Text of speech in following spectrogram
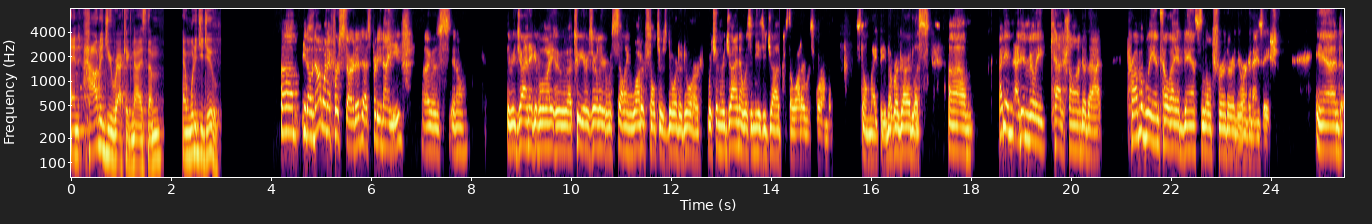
And how did you recognize them? And what did you do? Um, you know, not when I first started. I was pretty naive. I was, you know, the Regina boy who uh, two years earlier was selling water filters door to door, which in Regina was an easy job because the water was horrible. Still might be, but regardless, um, I didn't. I didn't really catch on to that probably until I advanced a little further in the organization, and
